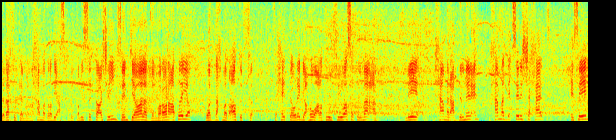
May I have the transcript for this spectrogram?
تدخل كان من محمد ربيعة صاحب القميص 26 فنت يا ولد من مروان عطية. ودى أحمد عاطف في حتة ورجع هو على طول في وسط الملعب لمحمد عبد المنعم. محمد لحسين الشحات. حسين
